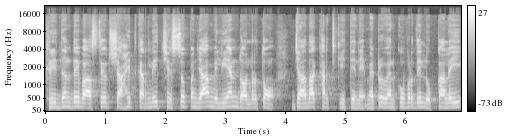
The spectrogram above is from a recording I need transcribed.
ਖਰੀਦਣ ਦੇ ਵਾਸਤੇ ਉਤਸ਼ਾਹਿਤ ਕਰਨ ਲਈ 650 ਮਿਲੀਅਨ ਡਾਲਰ ਤੋਂ ਜ਼ਿਆਦਾ ਖਰਚ ਕੀਤੇ ਨੇ। ਮੈਟਰੋ ਵੈਨਕੂਵਰ ਦੇ ਲੋਕਾਂ ਲਈ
